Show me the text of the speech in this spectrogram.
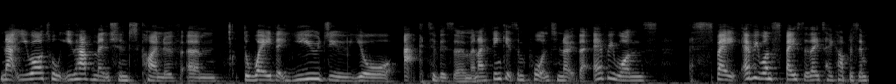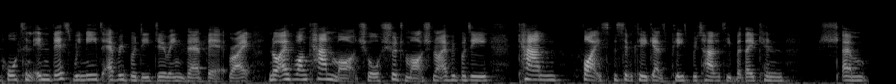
nat you are talk you have mentioned kind of um, the way that you do your activism. And i think it's important to note that everyone's space everyone's space that they take up is important in this. We need everybody doing their bit right? Not everyone can march or should march. Not everybody can fight specifically against police brutality but they can um,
